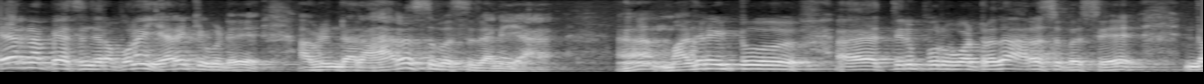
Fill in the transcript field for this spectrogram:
ஏறின பேசஞ்சரை பூரா இறக்கி விடு அப்படின்றார். அரசு பஸ்ஸு தானையா? மதுரை டு திருப்பூர் ஓட்டுறது அரசு பஸ்ஸு இந்த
